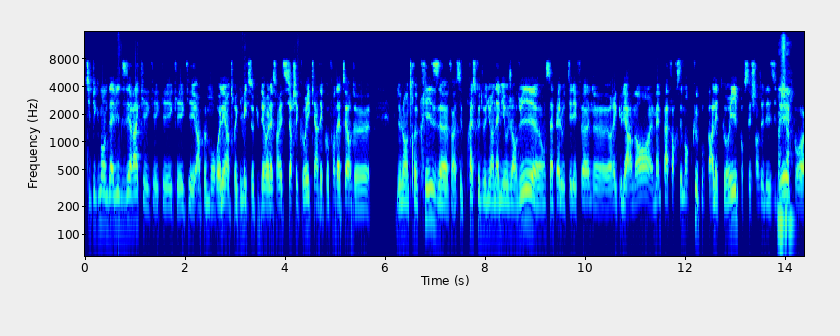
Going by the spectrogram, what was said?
typiquement David Zera qui est, qui, est, qui, est, qui est, un peu mon relais entre guillemets qui s'occupe des relations investisseurs chez Cori qui est un des cofondateurs de, de l'entreprise enfin c'est presque devenu un ami aujourd'hui euh, on s'appelle au téléphone régulièrement et même pas forcément que pour parler de Cori pour s'échanger des idées pour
